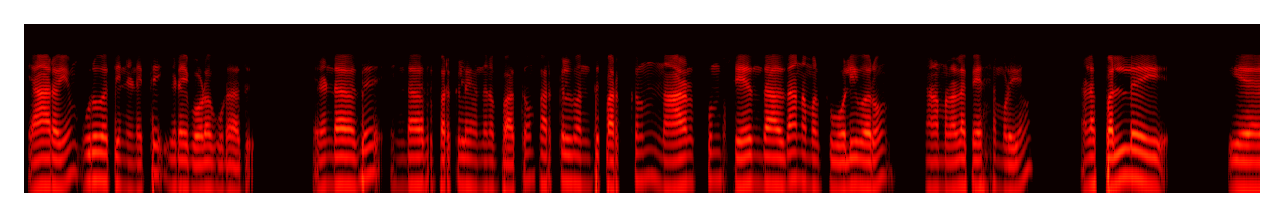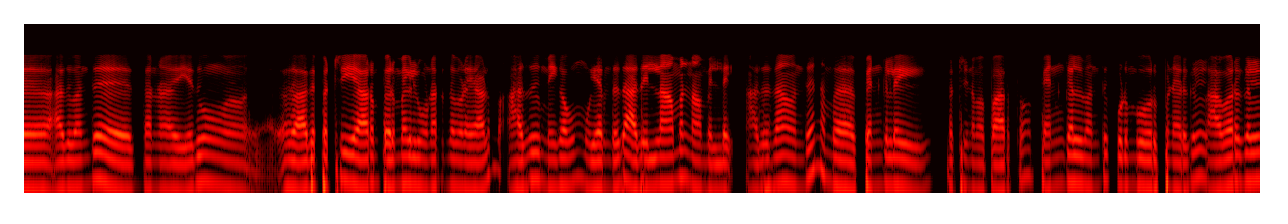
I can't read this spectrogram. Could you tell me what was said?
யாரையும் உருவத்தை நினைத்து இடை போடக்கூடாது. இரண்டாவது இரண்டாவது பற்களை வந்து நம்ம பார்த்தோம். பற்கள் வந்து பற்களும் நாக்கும் சேர்ந்தால்தான் நமக்கு ஒளி வரும். நம்மளால பேச முடியும். அதனால பல்லு அது வந்து தன்னை எதுவும் அதை பற்றி யாரும் பெருமைகள் உணர்ந்தவரையாலும் அது மிகவும் உயர்ந்தது. அது இல்லாமல் நாம் இல்லை. அதுதான் வந்து நம்ம பெண்களை பற்றி நம்ம பார்த்தோம். பெண்கள் வந்து குடும்ப உறுப்பினர்கள். அவர்கள்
